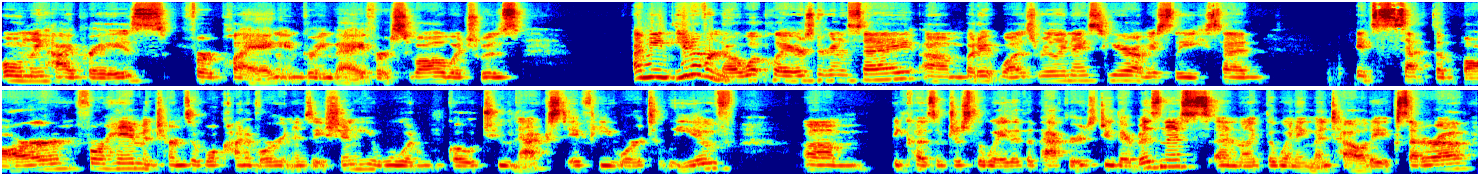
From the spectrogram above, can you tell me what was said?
only high praise for playing in Green Bay, first of all, which was, I mean, you never know what players are going to say, um, but it was really nice to hear. Obviously, he said it's set the bar for him in terms of what kind of organization he would go to next if he were to leave. Um, because of just the way that the Packers do their business and like the winning mentality, et cetera.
